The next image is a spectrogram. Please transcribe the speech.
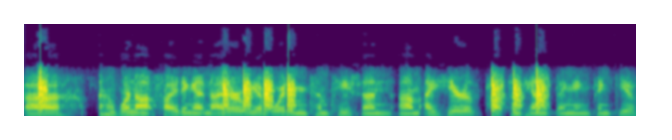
uh we're not fighting it, neither are we avoiding temptation. Um, I hear pots and pans banging. Thank you.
